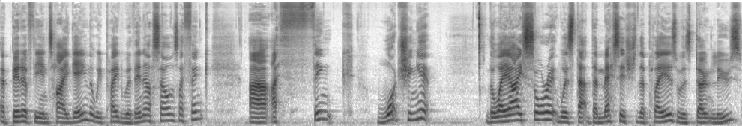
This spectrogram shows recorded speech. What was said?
a, bit of the entire game that we played within ourselves, I think. Uh, I think watching it, the way I saw it was that the message to the players was don't lose.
